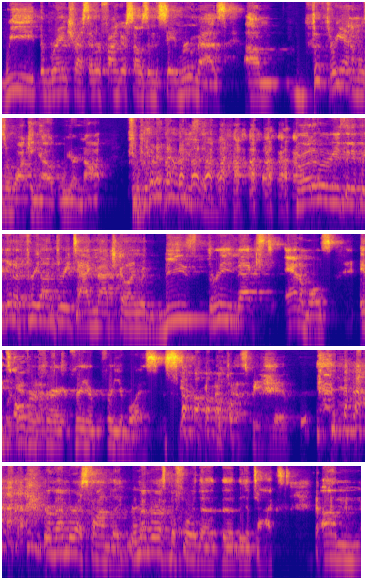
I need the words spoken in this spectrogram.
we, the Brain Trust, ever find ourselves in the same room as, um, the three animals are walking out. We are not. For whatever reason, for whatever reason, if we get a three on three tag match going with these three next animals, it's over that. for, for your for your boys. So Yeah, we're gonna speak in. remember us fondly. Remember us before the the, the attacks. Um,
